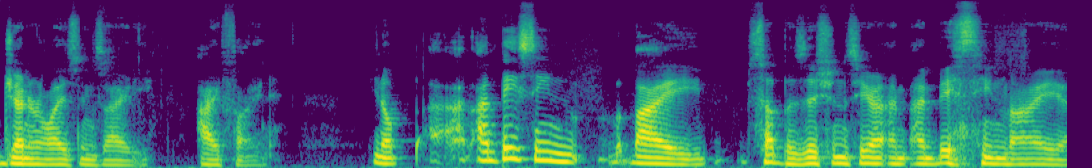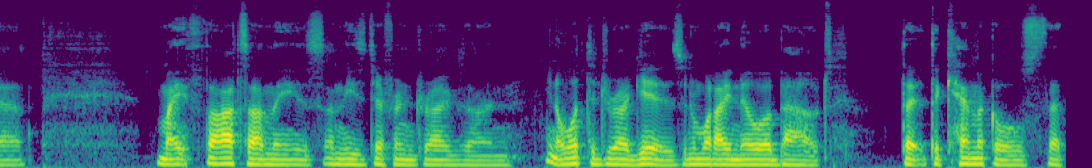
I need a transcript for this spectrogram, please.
generalized anxiety, I find. You know, I, I'm basing my suppositions here. I'm, I'm basing my uh, my thoughts on these on these different drugs on you know what the drug is and what I know about the, the chemicals that,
